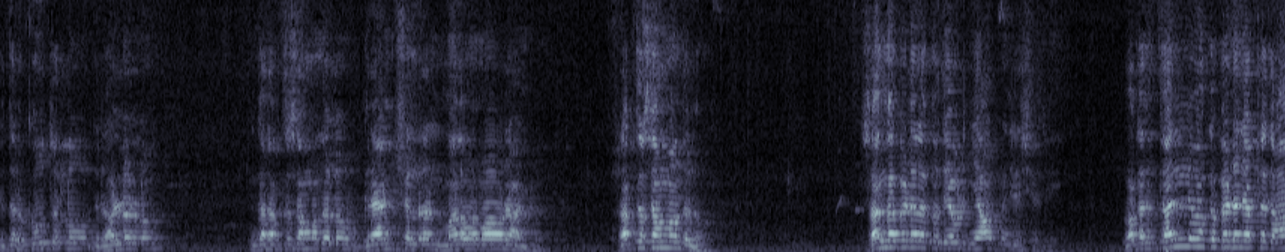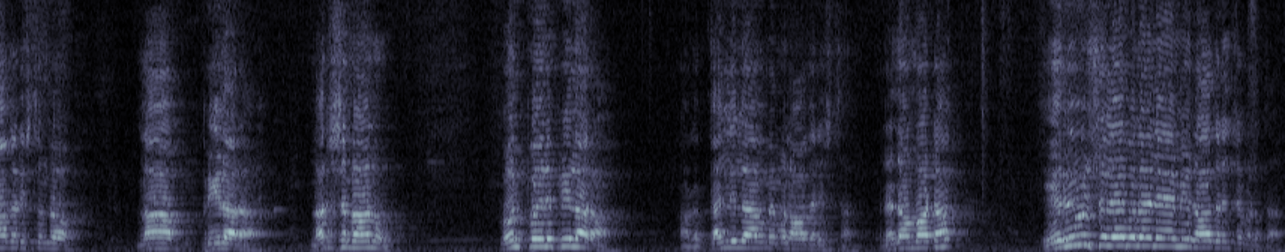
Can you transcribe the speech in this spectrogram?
ఇద్దరు కూతుర్లు ఇద్దరు అల్లుళ్ళు ఇంకా రక్త సంబంధాలు గ్రాండ్ చిల్డ్రన్ మనవ మావరాండ్రు రక్త సంబంధులు. సంఘ బిడ్డలకు దేవుడు జ్ఞాపకం చేసేది. ఒకరి తల్లి ఒక బిడ్డను ఎట్లా ఆదరిస్తుందో నా ప్రియులారా నరసింహాను కోల్పోయిన ప్రియులారా ఒక తల్లిలాగా మిమ్మల్ని ఆదరిస్తాను. రెండవ మాట ఎరుసలేములోనే మీరు ఆదరించబడతారు.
